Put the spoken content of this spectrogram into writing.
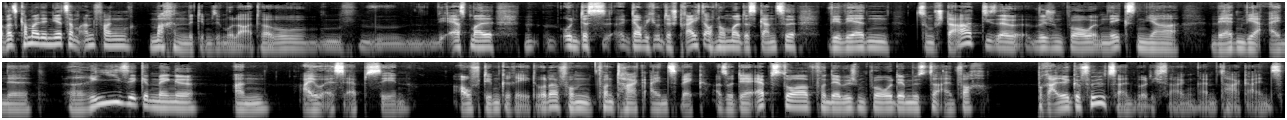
Was kann man denn jetzt am Anfang machen mit dem Simulator? Wo erstmal, und das, glaube ich, unterstreicht auch nochmal das Ganze, wir werden zum Start dieser Vision Pro im nächsten Jahr, werden wir eine riesige Menge an iOS-Apps sehen auf dem Gerät, oder? Vom, von Tag eins weg. Also der App Store von der Vision Pro, der müsste einfach prall gefüllt sein, würde ich sagen, am Tag eins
